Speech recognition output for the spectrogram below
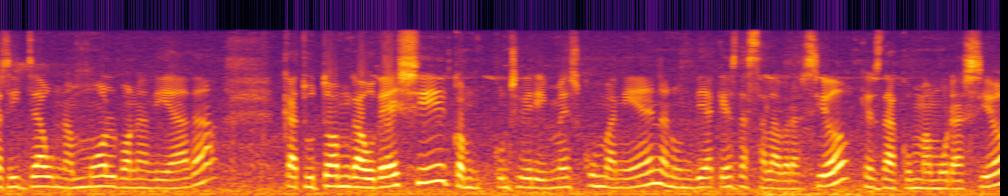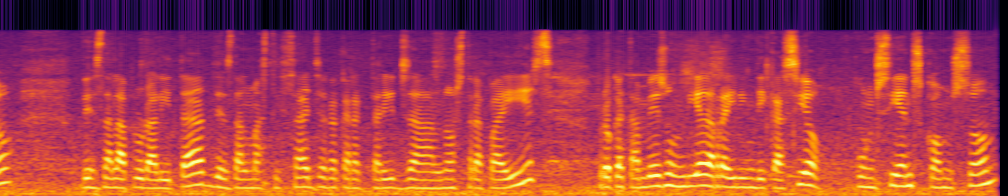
desitjar una molt bona diada, que tothom gaudeixi com consideri més convenient en un dia que és de celebració, que és de commemoració, des de la pluralitat, des del mestissatge que caracteritza el nostre país, però que també és un dia de reivindicació, conscients com som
